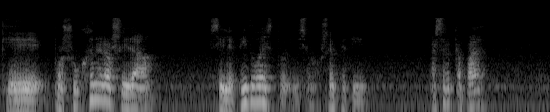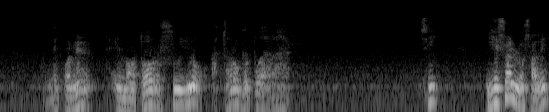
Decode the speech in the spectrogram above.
que por su generosidad, si le pido esto y se lo sé pedir, va a ser capaz de poner el motor suyo a todo lo que pueda dar. ¿Sí? Y eso él lo sabe.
